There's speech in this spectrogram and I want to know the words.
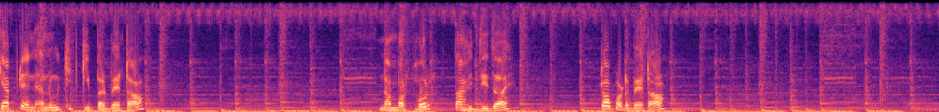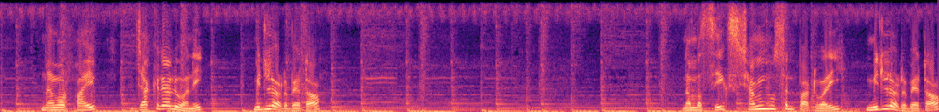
captain and wicket keeper batter number four Towhid Hridoy top order batter number five Jaker Ali Anik middle order batter number six Shamim Hossain Patwari middle order batter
